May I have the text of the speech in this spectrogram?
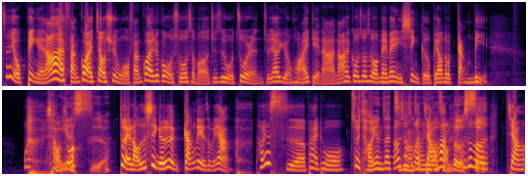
真有病诶、欸，然后还反过来教训我，反过来就跟我说什么，就是我做人就要圆滑一点啊，然后还跟我说什么，妹妹你性格不要那么刚烈。我 讨厌死了！对，老子性格就很刚烈，怎么样？讨厌死了！拜托，最讨厌在职场上讲话，什么讲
